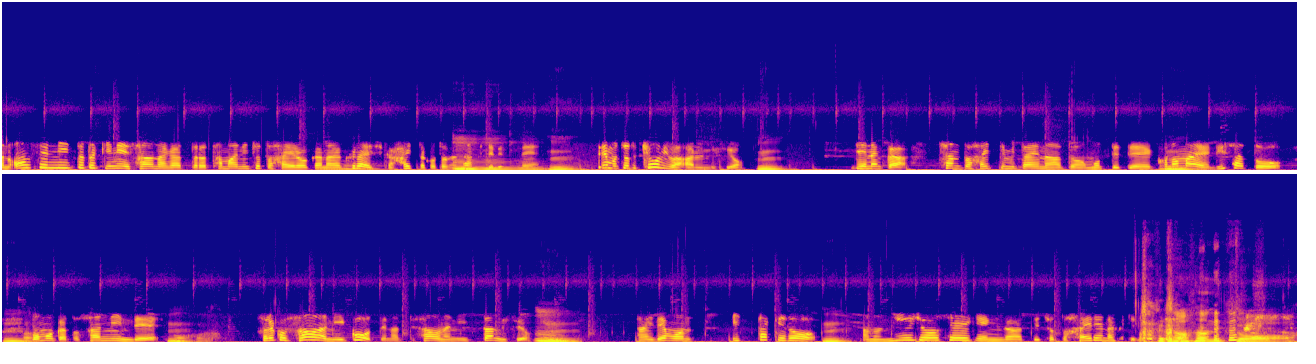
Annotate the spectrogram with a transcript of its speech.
あの温泉に行った時にサウナがあったらたまにちょっと入ろうかなくらいしか入ったことがなくてですね、うん。うん。でもちょっと興味はあるんですよ。うん。でなんかちゃんと入ってみたいなとは思っててこの前、リサとうん。はいももかと3人でそれこそサウナに行こうってなってサウナに行ったんですよ、はいでも行ったけどうん。あの入場制限があってちょっと入れなくてですね。なんと。あ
